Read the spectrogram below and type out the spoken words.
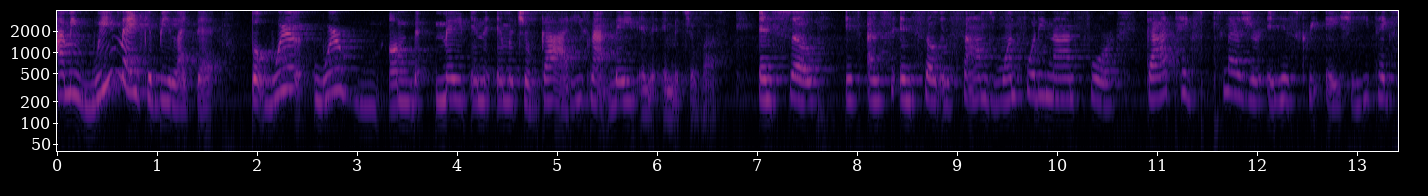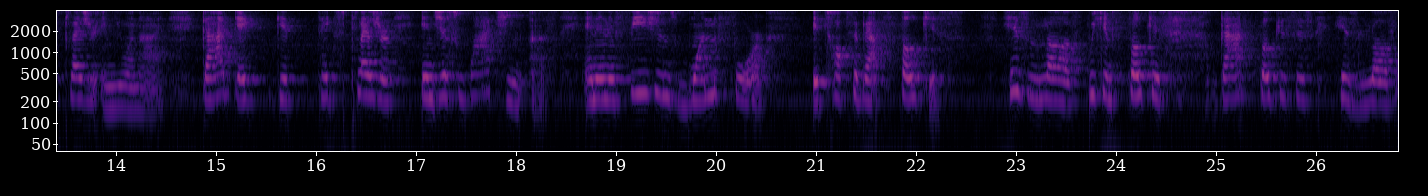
I mean, we make it be like that, but we're we're um, made in the image of God. He's not made in the image of us. And so it's and so in Psalms 149 4, God takes pleasure in his creation. He takes pleasure in you and I. God get, get, takes pleasure in just watching us. And in Ephesians 1 4, it talks about focus. His love, we can focus, God focuses his love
